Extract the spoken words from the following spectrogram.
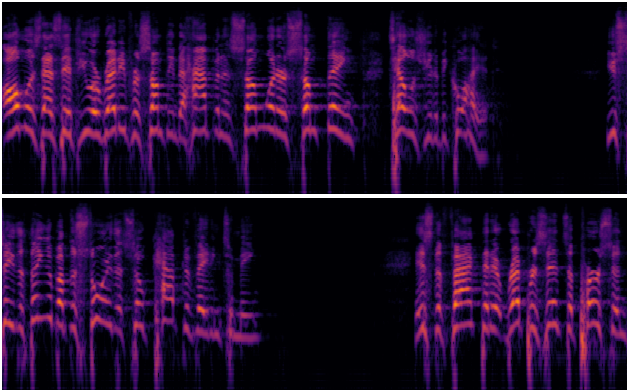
Almost as if you are ready for something to happen and someone or something tells you to be quiet. You see, the thing about the story that's so captivating to me is the fact that it represents a person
